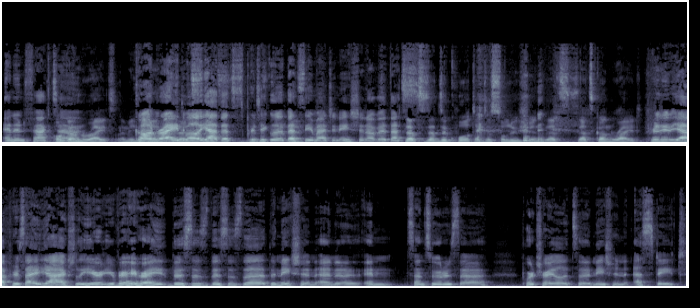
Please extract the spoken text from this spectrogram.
and in fact, or uh, gone right. I mean, gone that- right. that's- well, yeah, that's- particular. That's, yeah. the imagination of it. That's That's that's the quote of the solution. that's that's gone right. pretty. Yeah, precise. Yeah, actually, you're you're very right. This is this is the the nation, and uh, in Sansour's uh, portrayal, it's a nation estate.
